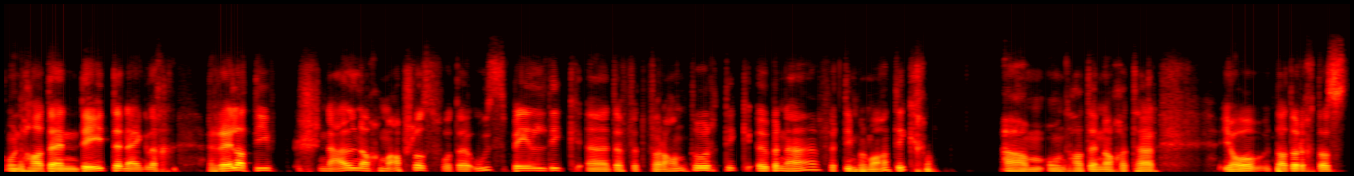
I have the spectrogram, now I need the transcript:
und habe dann dort eigentlich relativ schnell nach dem Abschluss von der Ausbildung äh, die Verantwortung übernehmen für die Informatik ähm, und hat dann nachher, ja, dadurch, dass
